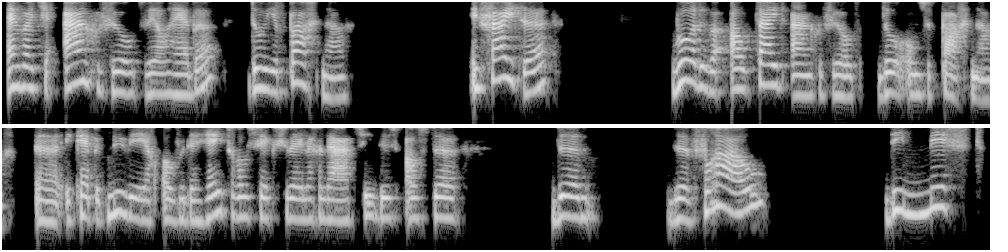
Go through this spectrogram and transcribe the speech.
En wat je aangevuld wil hebben door je partner? In feite worden we altijd aangevuld door onze partner. Uh, ik heb het nu weer over de heteroseksuele relatie. Dus als de, de, de vrouw die mist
